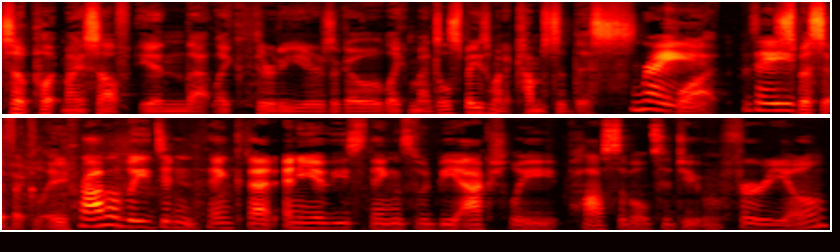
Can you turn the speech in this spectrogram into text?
to put myself in that like 30 years ago like mental space when it comes to this Right. plot They specifically. probably didn't think that any of these things would be actually possible to do for real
